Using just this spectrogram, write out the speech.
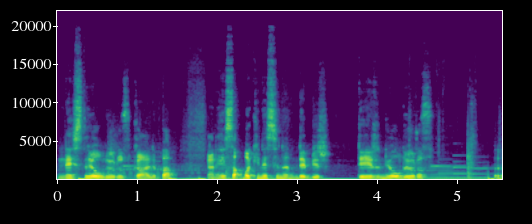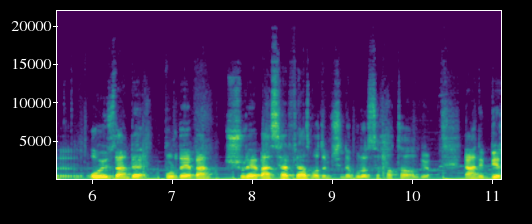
nesne yolluyoruz galiba. Yani hesap makinesinin de bir değerini yolluyoruz. E, o yüzden de buraya ben şuraya ben self yazmadığım için burası hata alıyor. Yani bir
